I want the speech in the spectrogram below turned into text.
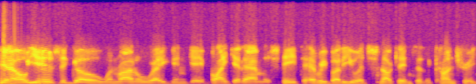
You know, years ago when Ronald Reagan gave blanket amnesty to everybody who had snuck into the country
